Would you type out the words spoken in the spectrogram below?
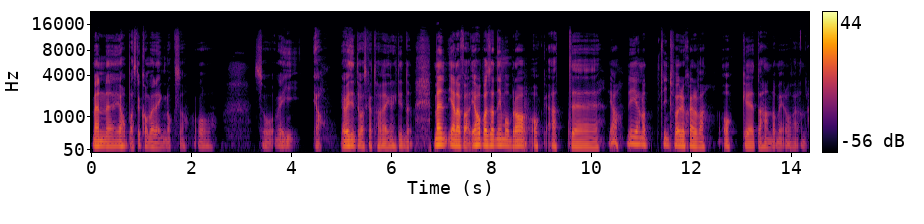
Men eh, jag hoppas det kommer regn också. Och så, eh, ja, jag vet inte vad jag ska ta vägen riktigt nu. Men i alla fall, jag hoppas att ni mår bra och att eh, ja, ni gör något fint för er själva och ta tar hand om er och varandra.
